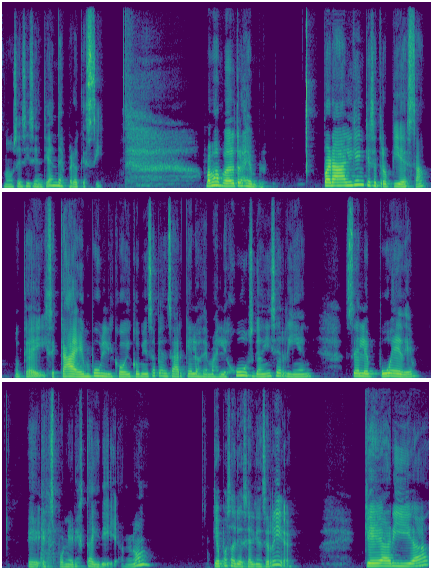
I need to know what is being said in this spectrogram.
No sé si se entiende, espero que sí. Vamos a poner otro ejemplo. Para alguien que se tropieza, ¿ok? Y se cae en público y comienza a pensar que los demás le juzgan y se ríen, se le puede eh, exponer esta idea, ¿no? ¿Qué pasaría si alguien se ríe? ¿Qué harías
